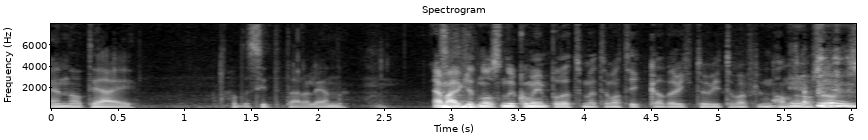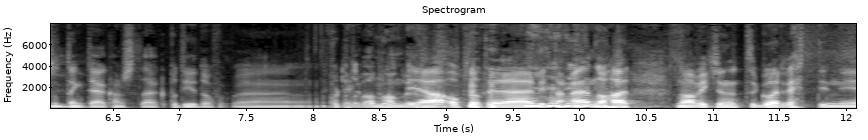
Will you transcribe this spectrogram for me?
enn at jeg hadde sittet der alene. Jeg merket nå som du kom inn på dette med tematikk, at det er viktig å vite hva filmen handler om. Så, så tenkte jeg kanskje det er ikke på tide å uh, fortelle hva den handler om. Ja, oppdatere lytterne. Nå har, nå har vi kunnet gå rett inn i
